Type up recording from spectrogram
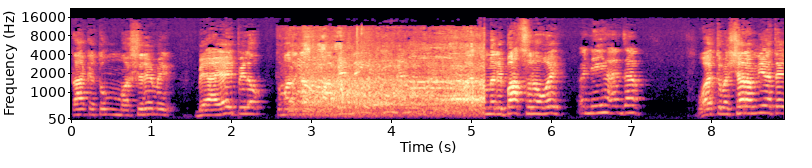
تاکہ تم معاشرے میں بے حیائی پہ لو۔ تمہارے گھر نہیں تم میری بات سنو اور نہیں خان صاحب وہ تمہیں شرم نہیں آتے؟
